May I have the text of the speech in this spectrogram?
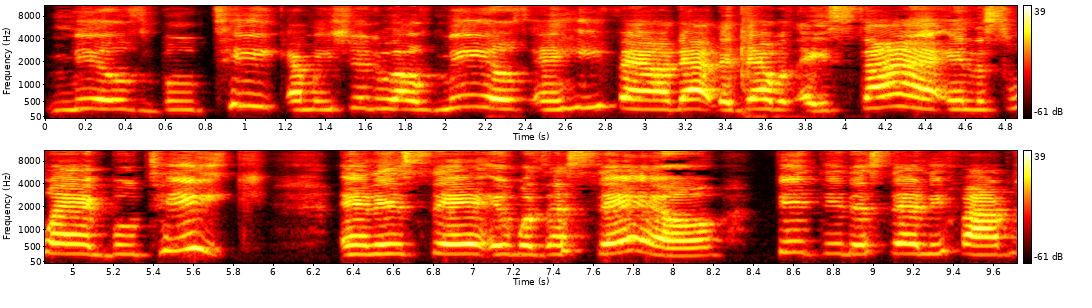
Mills boutique. I mean Sugarloaf Mills, and he found out that there was a sign in the Swagg boutique, and it said it was a sale 50 to 75% off.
